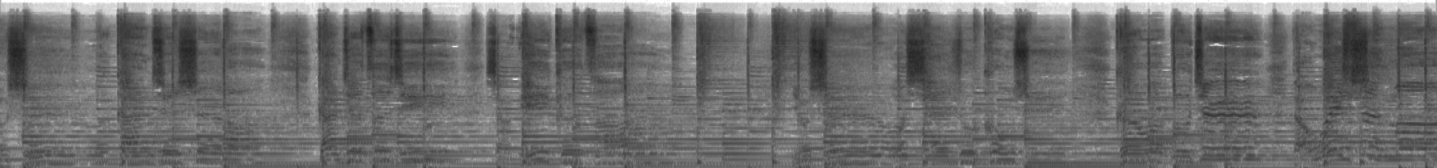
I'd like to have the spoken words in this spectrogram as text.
有时我感觉失落，感觉自己像一棵草。有时我陷入空虚，可我不知道为什么。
